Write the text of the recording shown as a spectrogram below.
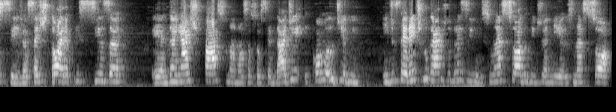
seja, essa história precisa é, ganhar espaço na nossa sociedade e, como eu digo, em, em diferentes lugares do Brasil. Isso não é só do Rio de Janeiro, isso não é só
